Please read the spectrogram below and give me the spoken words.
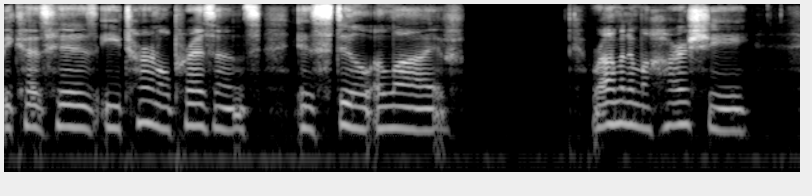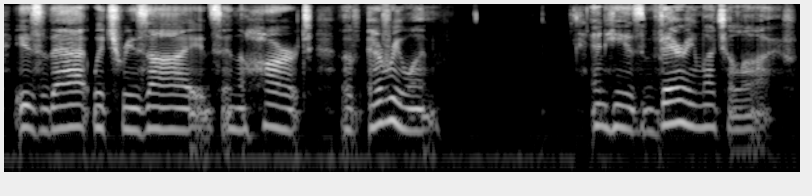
because his eternal presence is still alive. Ramana Maharshi is that which resides in the heart of everyone, and he is very much alive.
